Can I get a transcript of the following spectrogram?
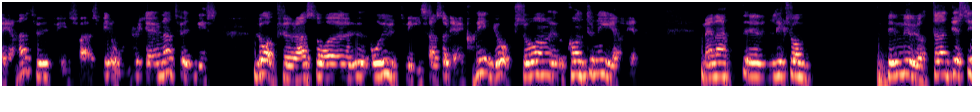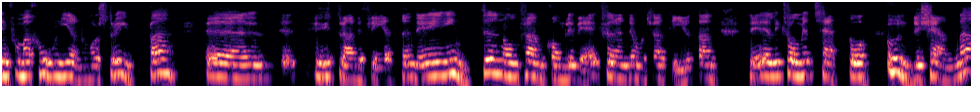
det naturligtvis. Va? Spioner ska ju naturligtvis lagföras och, och utvisas och det sker ju också kontinuerligt. Men att eh, liksom bemöta desinformation genom att strypa eh, yttrandefriheten. Det är inte någon framkomlig väg för en demokrati utan det är liksom ett sätt att underkänna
